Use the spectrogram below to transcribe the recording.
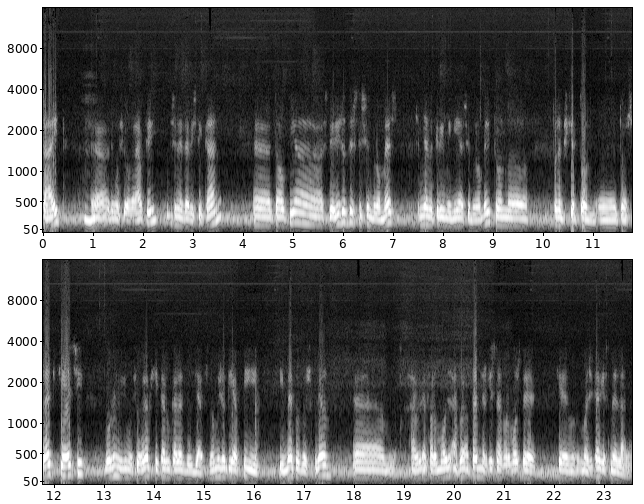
site, ε, δημοσιογράφοι, συνεταιριστικά, τα οποία στηρίζονται στις συνδρομές, σε μια μικρή μηνύα συνδρομή των, των επισκεπτών των site και έτσι μπορούν οι δημοσιογράφοι και κάνουν καλά τη δουλειά τους. Νομίζω ότι αυτή η μέθοδος πλέον πρέπει να αρχίσει να εφαρμόζεται και μαζικά και στην Ελλάδα.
